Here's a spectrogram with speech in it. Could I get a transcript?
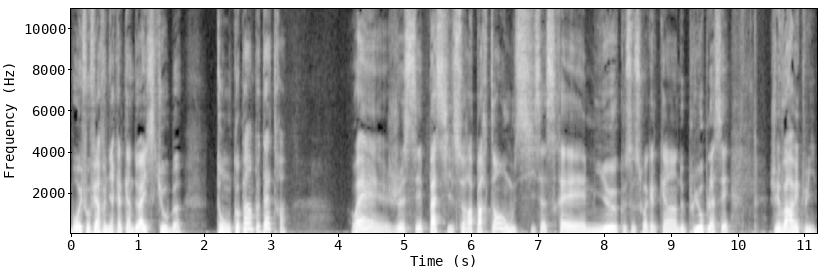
Bon, il faut faire venir quelqu'un de Ice Cube. Ton copain peut-être? Ouais, je sais pas s'il sera partant ou si ça serait mieux que ce soit quelqu'un de plus haut placé. Je vais voir avec lui.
